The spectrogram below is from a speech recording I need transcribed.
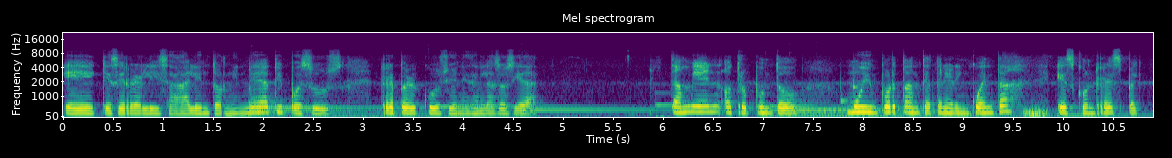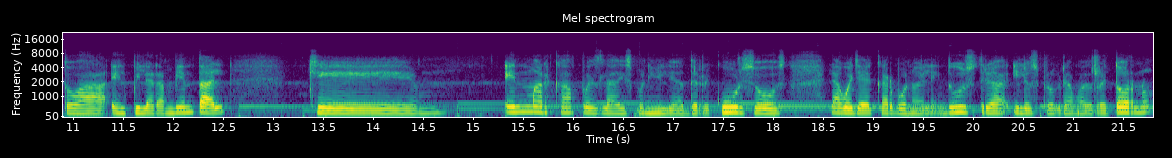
eh, que se realiza al entorno inmediato y pues sus repercusiones en la sociedad. También otro punto muy importante a tener en cuenta es con respecto a el pilar ambiental que enmarca pues la disponibilidad de recursos, la huella de carbono de la industria y los programas retorno.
